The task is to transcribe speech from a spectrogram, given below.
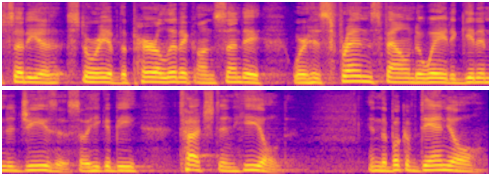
study a story of the paralytic on Sunday where his friends found a way to get him to Jesus so he could be touched and healed. In the book of Daniel,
